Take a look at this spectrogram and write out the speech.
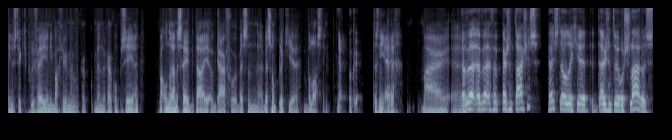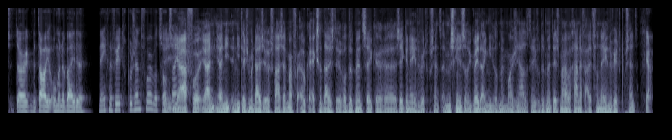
en een stukje privé en die mag je weer met elkaar, met elkaar compenseren. Maar onderaan de streep betaal je ook daarvoor best, een, best wel een plukje belasting. Ja, oké. Dat is niet erg, maar... Uh... Hebben, we, hebben we even percentages? Hè, stel dat je 1000 euro salaris, daar betaal je om en nabij de 49% voor, wat zal het zijn? Ja, voor, ja, ja niet, niet als je maar 1000 euro salaris hebt, maar voor elke extra 1000 euro op dit moment zeker, uh, zeker 49%. En misschien is dat, ik weet eigenlijk niet wat mijn marginale tarief op dit moment is, maar we gaan even uit van 49%. Ja,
